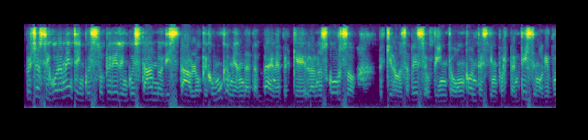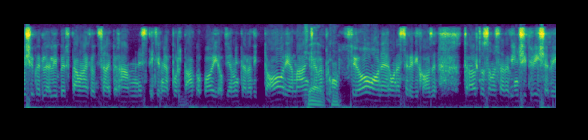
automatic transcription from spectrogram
perciò sicuramente in questo periodo, in quest'anno di stallo, che comunque mi è andata bene perché l'anno scorso, per chi non lo sapesse, ho vinto un contest importantissimo che è Voci per la Libertà, una canzone per Amnesty che mi ha portato poi ovviamente alla vittoria, ma anche certo. alla promozione, una serie di cose. Tra l'altro sono stata vincitrice di,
